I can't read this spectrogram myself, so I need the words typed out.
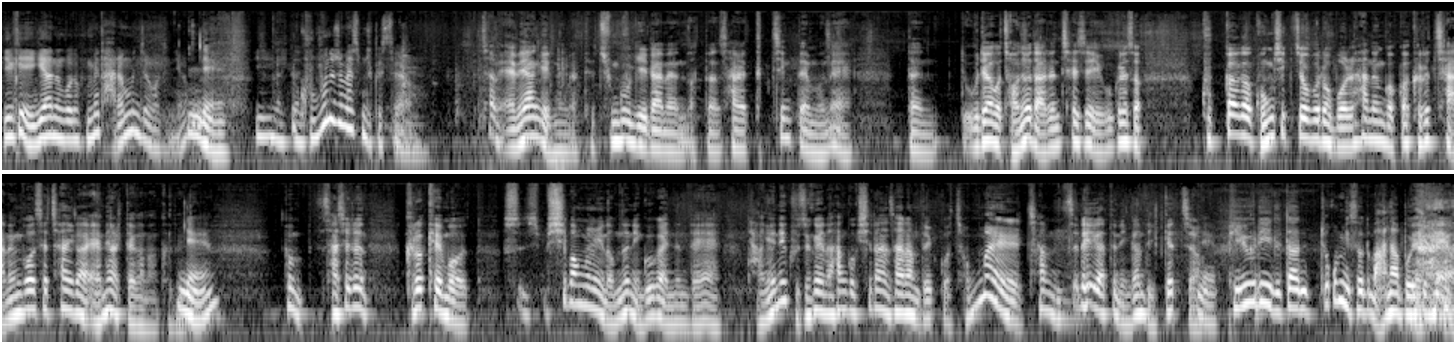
이렇게 얘기하는 거는 분명히 다른 문제거든요. 네. 이 구분을 좀 했으면 좋겠어요. 참 애매한 게 있는 것 같아요. 중국이라는 어떤 사회 특징 때문에 일단 우리하고 전혀 다른 체제이고 그래서 국가가 공식적으로 뭘 하는 것과 그렇지 않은 것의 차이가 애매할 때가 많거든요. 네. 그럼 사실은 그렇게 뭐 수- 10억 명이 넘는 인구가 있는데 당연히 그 중에는 한국 싫어하는 사람도 있고 정말 참 쓰레기 같은 인간도 있겠죠. 네. 비율이 일단 조금 있어도 많아 보이긴 해요.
